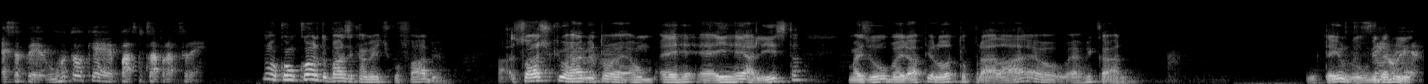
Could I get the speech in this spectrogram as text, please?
essa pergunta ou quer passar para frente? Não, concordo basicamente com o Fábio. Só acho que o Hamilton é, um, é, é irrealista, mas o melhor piloto para lá é o, é o, Ricardo. Não tenho dúvida Sim, nenhuma.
